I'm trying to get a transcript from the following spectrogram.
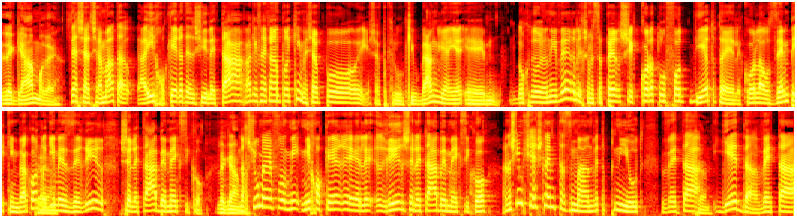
לגמרי. אתה יודע, שאמרת, ההיא חוקרת איזושהי לטאה, רק לפני כמה פרקים ישב פה, ישב פה כאילו, כי הוא באנגליה, אה, אה, דוקטור יניב ארליך, שמספר שכל התרופות דיאטות האלה, כל האוזמפיקים והכל, כן. מגיעים מאיזה ריר של לטאה במקסיקו. לגמרי. נחשו מאיפה, מי, מי חוקר אה, ריר של לטאה במקסיקו? אנשים שיש להם את הזמן ואת הפניות ואת הידע ואת ה...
